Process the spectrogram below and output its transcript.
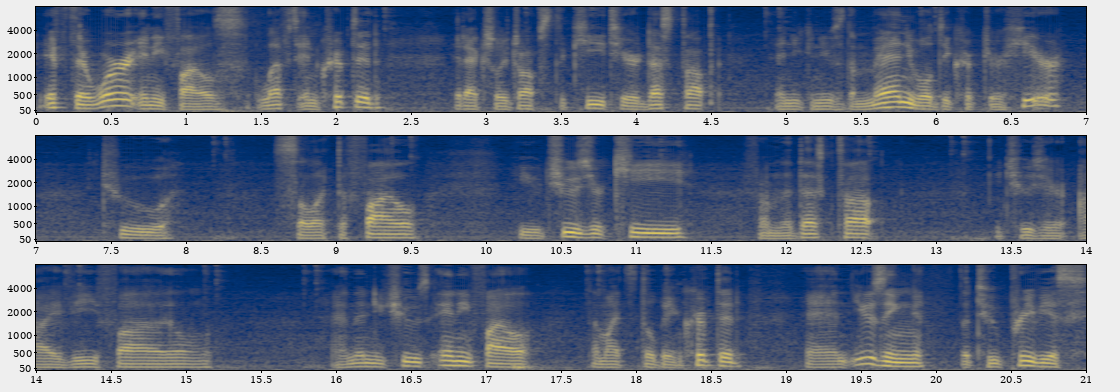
if there were any files left encrypted, it actually drops the key to your desktop and you can use the manual decryptor here to select a file. You choose your key from the desktop, You choose your IV file, and then you choose any file that might still be encrypted, and using the two previous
